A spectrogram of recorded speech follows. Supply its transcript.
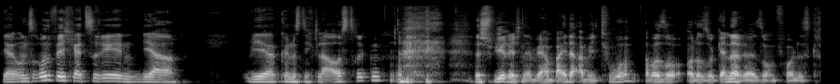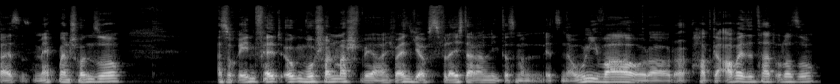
Ja, unsere Unfähigkeit zu reden, ja. Wir können es nicht klar ausdrücken. Das ist schwierig, ne? Wir haben beide Abitur, aber so, oder so generell so im Freundeskreis, das merkt man schon so, also reden fällt irgendwo schon mal schwer. Ich weiß nicht, ob es vielleicht daran liegt, dass man jetzt in der Uni war oder, oder hart gearbeitet hat oder so.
